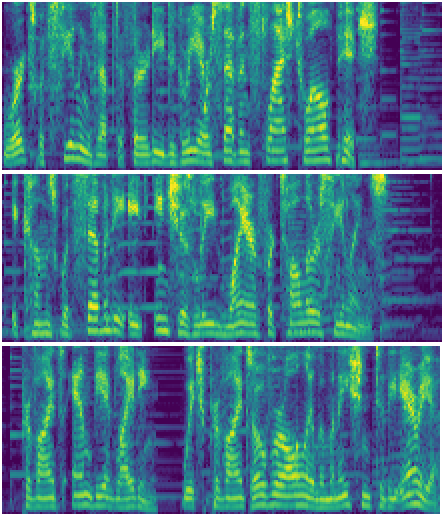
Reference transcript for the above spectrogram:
Works with ceilings up to 30 degree or 7-12 pitch. It comes with 78 inches lead wire for taller ceilings. Provides ambient lighting, which provides overall illumination to the area.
